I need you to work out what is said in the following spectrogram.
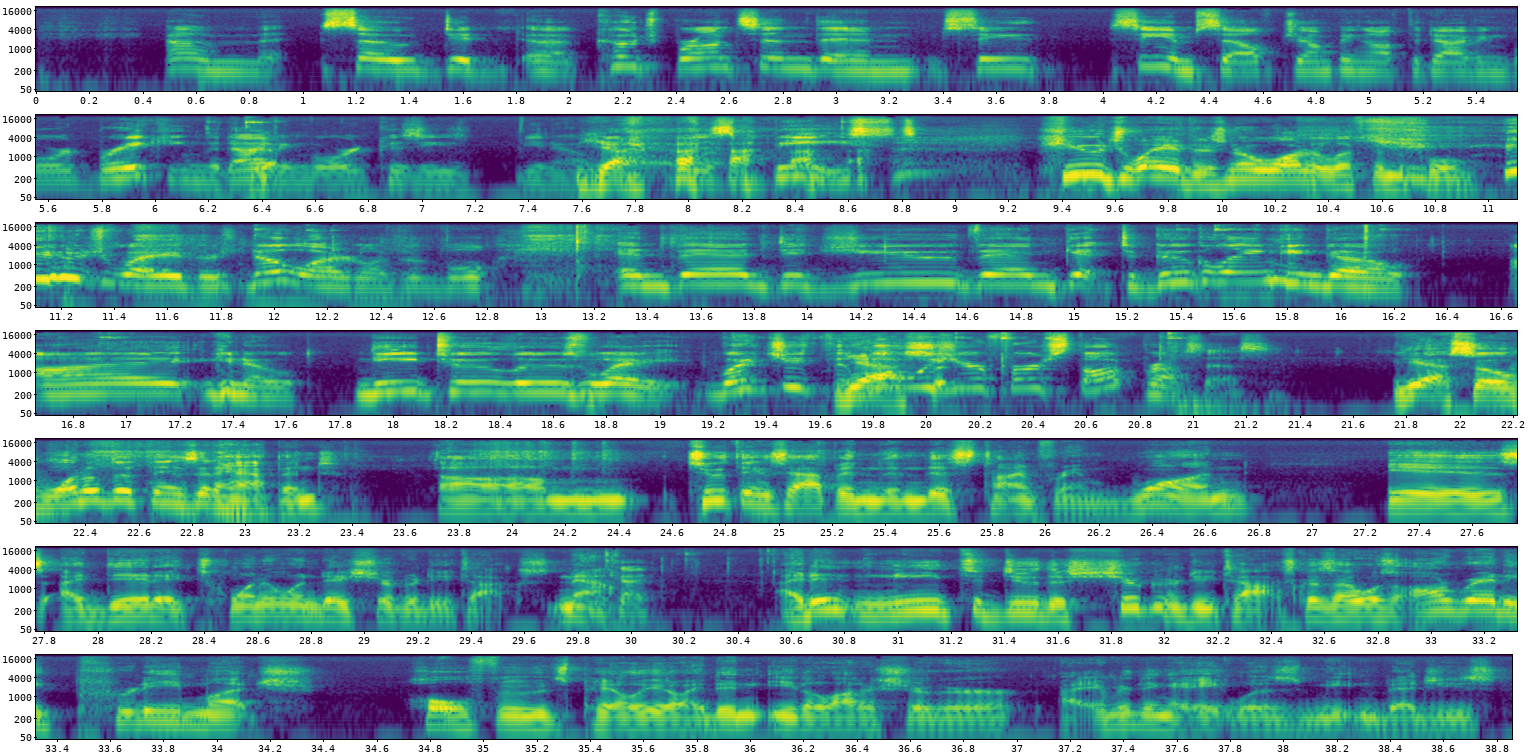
Um, so did uh, Coach Bronson then see see himself jumping off the diving board, breaking the diving board because he's you know Yeah. this beast, Huge wave. There's no water left in the pool. huge wave. There's no water left in the pool. And then did you then get to googling and go? I, you know, need to lose weight. What did you? Th- Yeah, what was so- your first thought process? Yeah. So one of the things that happened, um, two things happened in this time frame. One is I did a 21 day sugar detox. Now, Okay. I didn't need to do the sugar detox because I was already pretty much whole foods, paleo. I didn't eat a lot of sugar. I, everything I ate was meat and veggies.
